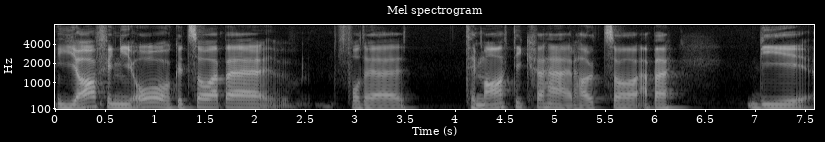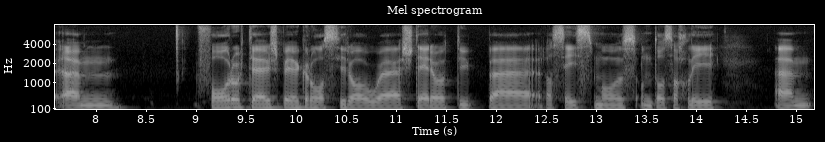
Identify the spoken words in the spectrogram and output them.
Ja, finde ich auch. Gerade so eben von den Thematiken her, halt so eben wie ähm, Vorurteile spielen eine grosse Rolle, Stereotypen, Rassismus und auch so ein bisschen, ähm,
